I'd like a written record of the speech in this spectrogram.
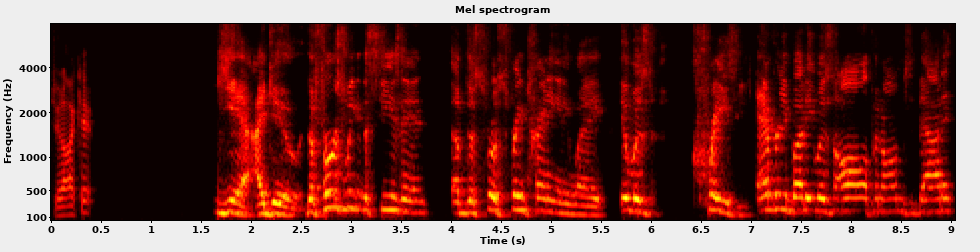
Do you like it? Yeah, I do. The first week of the season of the spring training, anyway, it was crazy. Everybody was all up in arms about it.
